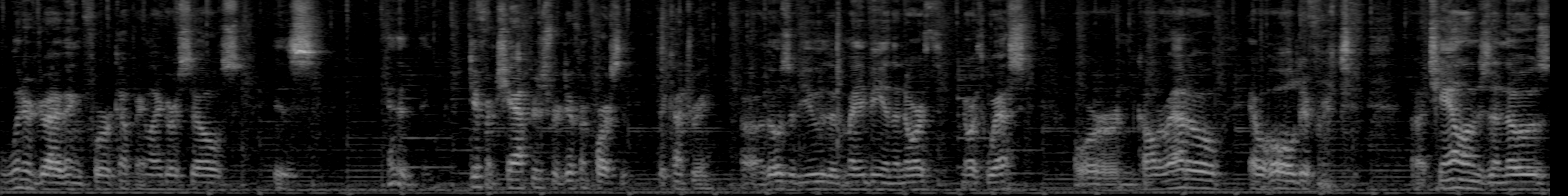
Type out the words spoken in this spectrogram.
winter driving for a company like ourselves is kind of different chapters for different parts of the country. Uh, those of you that may be in the north, northwest, or in Colorado have a whole different uh, challenge than those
